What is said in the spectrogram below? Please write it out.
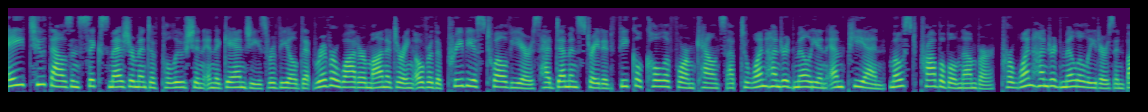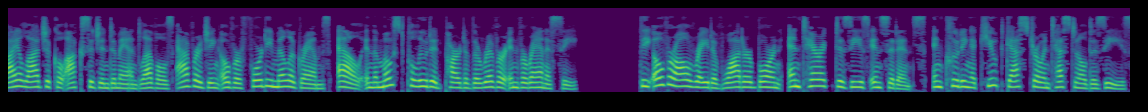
A 2006 measurement of pollution in the Ganges revealed that river water monitoring over the previous 12 years had demonstrated fecal coliform counts up to 100 million mpn most probable number per 100 milliliters and biological oxygen demand levels averaging over 40 milligrams L in the most polluted part of the river in Varanasi. The overall rate of water-borne, enteric disease incidence, including acute gastrointestinal disease,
